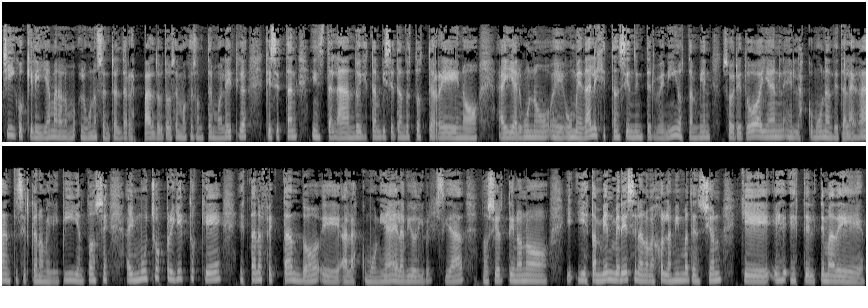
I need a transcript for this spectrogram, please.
chicos que le llaman a algunos central de respaldo, todos sabemos que son termoeléctricas, que se están instalando y que están visitando estos terrenos, hay algunos eh, humedales que están siendo intervenidos también, sobre todo allá en, las comunas de Talagante, cercano a Melipilla. Entonces, hay muchos proyectos que están afectando eh, a las comunidades, a la biodiversidad, ¿no es cierto? Y no, no, y, también merecen a lo mejor la misma atención que es este el tema de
